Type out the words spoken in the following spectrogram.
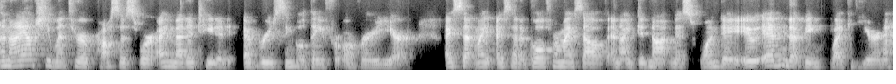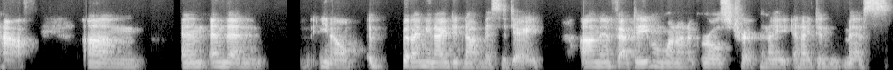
and I actually went through a process where I meditated every single day for over a year. I set my I set a goal for myself, and I did not miss one day. It ended up being like a year and a half, um, and and then you know, but I mean, I did not miss a day. Um, in fact, I even went on a girls' trip, and I and I didn't miss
